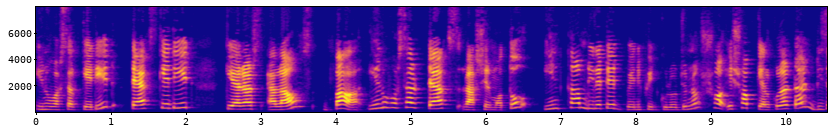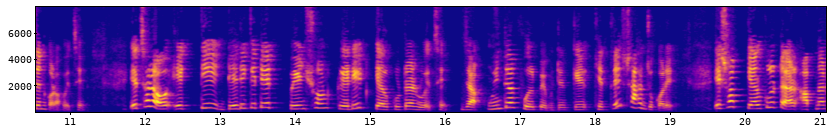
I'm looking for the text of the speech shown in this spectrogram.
universal credit tax credit carers allowance বা ইউনিভার্সাল ট্যাক্স হ্রাসের মতো ইনকাম রিলেটেড বেনিফিটগুলোর জন্য এসব ক্যালকুলেটর ডিজাইন করা হয়েছে। এছাড়াও একটি ডেডিকেটেড পেনশন ক্রেডিট ক্যালকুলেটর রয়েছে, যা উইন্টার ফুয়েল পেমেন্টের ক্ষেত্রে সাহায্য করে। এসব ক্যালকুলেটর আপনার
